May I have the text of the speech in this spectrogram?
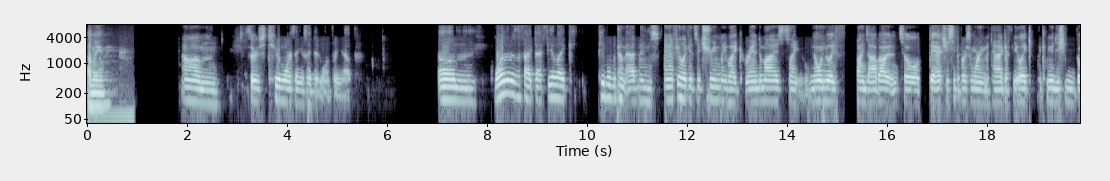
I mean, Um, there's two more things I did want to bring up. Um, one of them is the fact I feel like people become admins, and I feel like it's extremely like randomized. It's like no one really finds out about it until they actually see the person wearing the tag. I feel like the community should be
